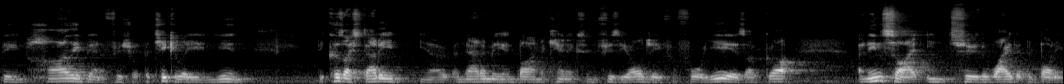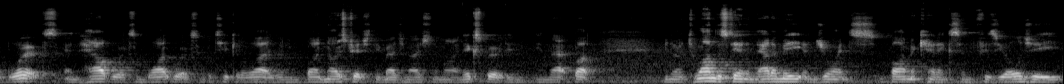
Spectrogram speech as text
been highly beneficial, particularly in yin. Because I studied, you know, anatomy and biomechanics and physiology for four years, I've got an insight into the way that the body works and how it works and why it works in particular ways. And by no stretch of the imagination am I an expert in, in that, but you know, to understand anatomy and joints, biomechanics and physiology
